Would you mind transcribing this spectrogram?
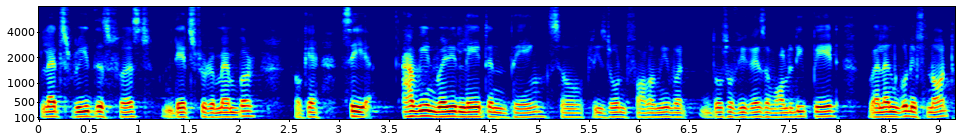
let's read this first. Dates to remember. Okay, see, I've been very late in paying, so please don't follow me. But those of you guys have already paid, well and good. If not,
